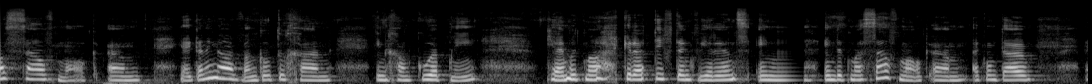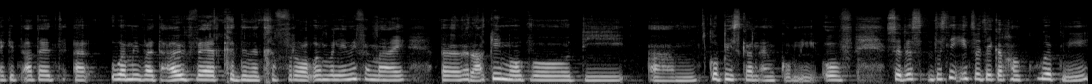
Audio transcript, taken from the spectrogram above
alself maak. Ehm um, jy kan nie na 'n winkel toe gaan en gaan koop nie. Jy moet maar kreatief dink weer eens en en dit maar self maak. Ehm um, ek onthou ek het altyd 'n uh, oomie wat houtwerk gedoen het gevra, "Oom, wil jy nie vir my 'n uh, rakkie maak waar die um koppies kan inkom nie of so dis dis nie iets wat jy kan gaan koop nie.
